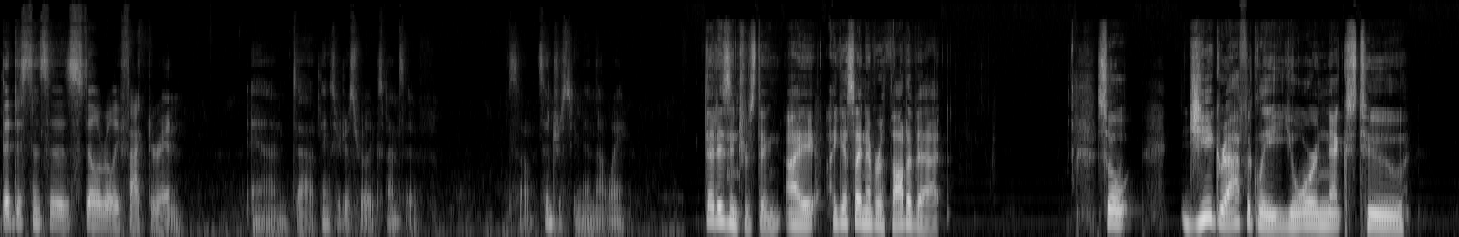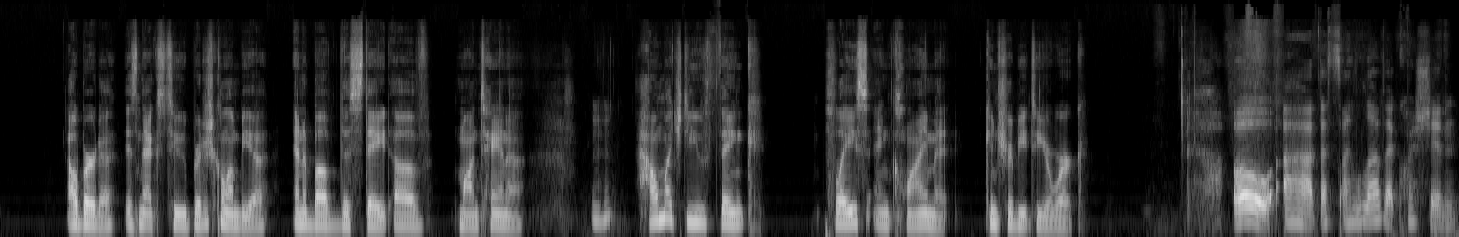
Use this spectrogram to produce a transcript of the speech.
the distances still really factor in and uh, things are just really expensive. So it's interesting in that way. That is interesting. I I guess I never thought of that. So geographically, you're next to Alberta is next to British Columbia and above the state of Montana. Mhm. How much do you think place and climate contribute to your work? Oh, uh, that's I love that question.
